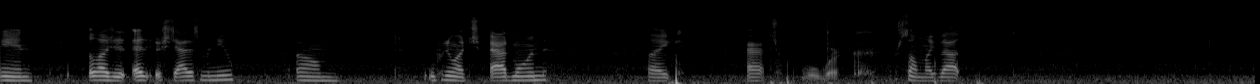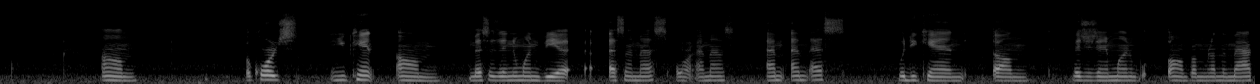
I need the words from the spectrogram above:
And allows you to edit your status menu. Um, you can pretty much add one like at work or something like that. Um, of course, you can't um, message anyone via SMS or MS, MMS, but you can um, message anyone um, from another Mac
